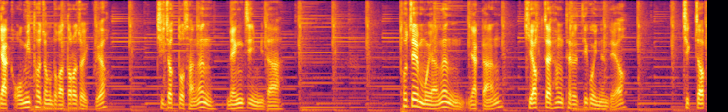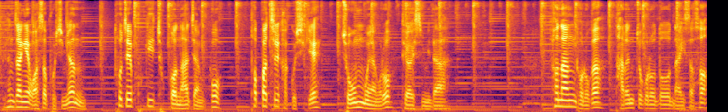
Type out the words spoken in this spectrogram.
약 5m 정도가 떨어져 있고요. 지적도상은 맹지입니다. 토지의 모양은 약간 기역자 형태를 띠고 있는데요. 직접 현장에 와서 보시면 토지의 폭이 좁거나 하지 않고 텃밭을 가꾸시기에 좋은 모양으로 되어 있습니다. 현황 도로가 다른 쪽으로도 나 있어서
